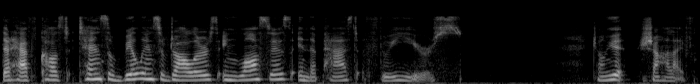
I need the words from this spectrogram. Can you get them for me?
that have cost tens of billions of dollars in losses in the past three years. 张悦，上海 Live。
